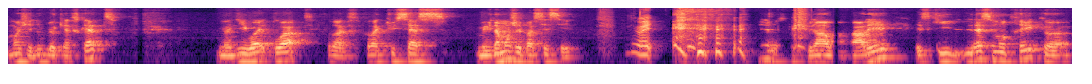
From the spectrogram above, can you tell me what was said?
Moi, j'ai double casquette. Il m'a dit, ouais, toi, il faudrait, que tu cesses. Mais évidemment, je n'ai pas cessé. Oui. je suis là à parler. Et ce qui laisse montrer que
